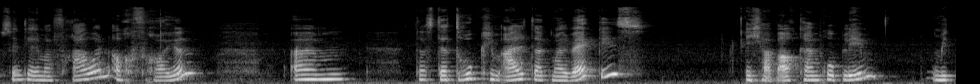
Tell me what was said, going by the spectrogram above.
sind ja immer Frauen, auch freuen, ähm, dass der Druck im Alltag mal weg ist. Ich habe auch kein Problem mit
